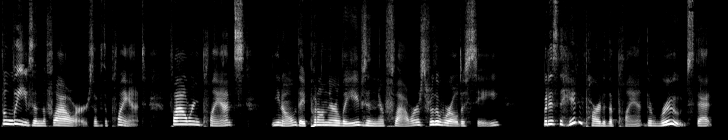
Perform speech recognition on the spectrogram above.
the leaves and the flowers of the plant. Flowering plants you know they put on their leaves and their flowers for the world to see. But it's the hidden part of the plant the roots that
